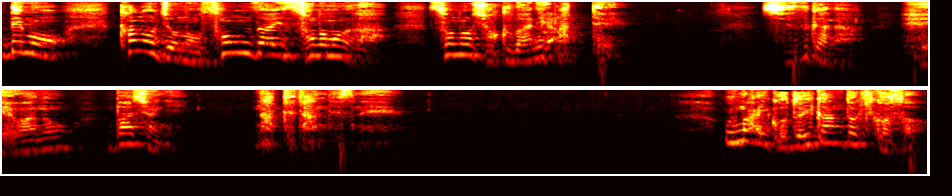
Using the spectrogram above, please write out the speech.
でも彼女の存在そのものがその職場にあって静かな平和の場所になってたんですね。うまいこといかん時こそ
